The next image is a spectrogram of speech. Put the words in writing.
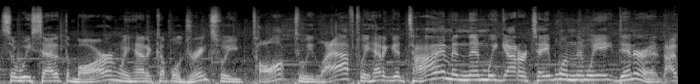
So we sat at the bar, we had a couple of drinks, we talked, we laughed, we had a good time, and then we got our table, and then we ate dinner. I,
